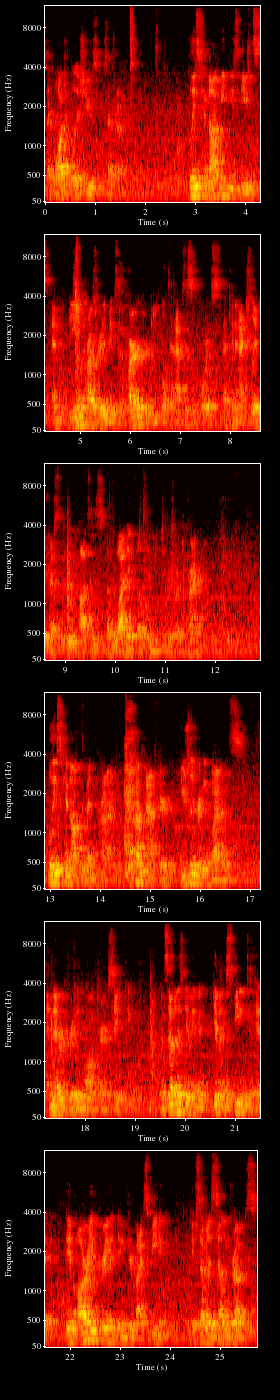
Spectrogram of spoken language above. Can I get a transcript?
psychological issues, etc. Police cannot meet these needs, and being incarcerated makes it harder for people to access supports that can actually address the root causes of why they felt the need to resort to crime. Police cannot prevent crime, they come after, usually bringing violence, and never creating long-term safety. When someone is giving, given a speeding ticket, they have already created danger by speeding. If someone is selling drugs,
